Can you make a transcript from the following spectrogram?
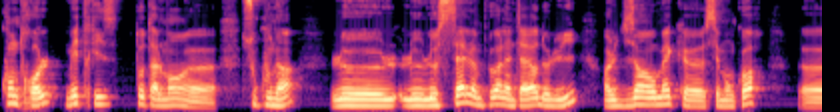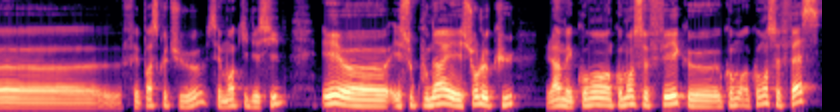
contrôle, maîtrise totalement Sukuna le, le, sel un peu à l'intérieur de lui, en lui disant au mec, euh, c'est mon corps, euh, fais pas ce que tu veux, c'est moi qui décide. Et, euh, et, Sukuna est sur le cul. Et là, mais comment, comment se fait que comment, comment se fait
